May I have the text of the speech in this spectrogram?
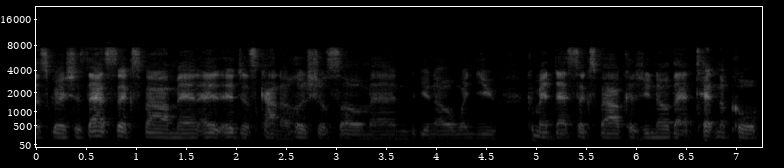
Goodness gracious, that six foul, man, it, it just kind of hurts your soul, man. You know, when you commit that six foul, because you know that technical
